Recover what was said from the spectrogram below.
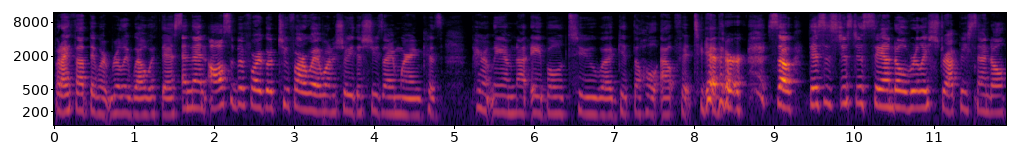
But I thought they went really well with this. And then also before I go too far away, I want to show you the shoes I'm wearing because apparently I'm not able to uh, get the whole outfit together. So this is just a sandal, really strappy sandal.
